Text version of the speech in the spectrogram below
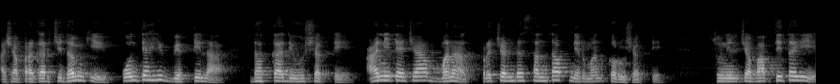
अशा प्रकारची धमकी कोणत्याही व्यक्तीला धक्का देऊ शकते आणि त्याच्या मनात प्रचंड संताप निर्माण करू शकते. सुनीलच्या बाबतीतही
